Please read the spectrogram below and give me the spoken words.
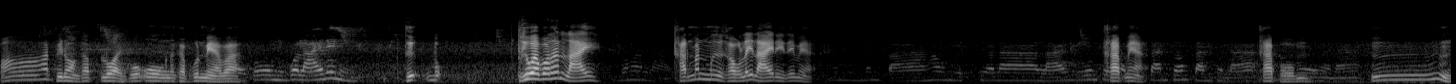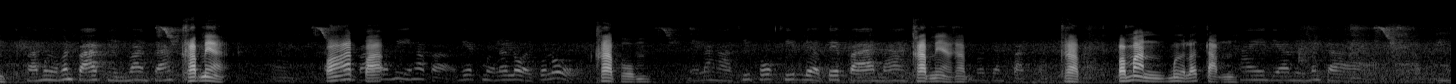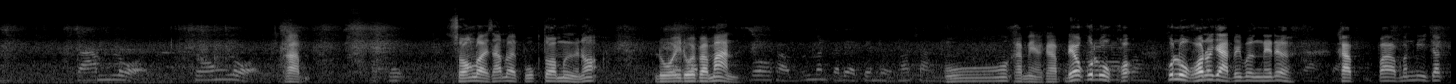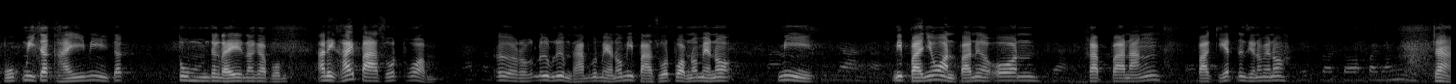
ป๊าดพี่น้องครับร้อยกว่าโอ่งนะครับ คุณแม่ว่าร้อยกว่านี่บ่หลายได้นี่ถือบ่ถือว่าบ่ทันหลายบ่ทันหลายขันมันมือเขาหลายๆนี่ได้ไหมมันมันปลาเฮาเฮ็ดเทื่อละหลายอยู่ครับแม่ตันสองตันพุ่นละครับผมลงโอ่งอะนะอืมถ้ามือมันปลาขึ้นว่านจ้ะครับแม่ปลาดปลาบ่มีเฮาก็ เฮ็ดมื้อละร้อยกว่าโลครับผมนี่ละหาชิพกชิปแล้วแต่ปลานะครับแม่ครับบ่จำกัดค่ะครับ ประมาณมือละตันให้เดียวนี้มันก็สามโหลอยสองโหลอยครับปุ๊บสองร้อยสามร้อยปุกต่อมือเนาะโดยโดยประมาณบ่ครับมันก็แล้วแต่มือเขาสั่งโอ้ครับแม่ครับเดี๋ยวคุณลูกขอคุณลูกขออนุญาตไปเบิ่งในอยเด้อครับว่ามันมีจักปุกมีจักไหมีจักตุ่มจังไดนะครับผม อันนี้ขายปลาสดพร้อม เออเราลืมลืมถามคุณแม่เนาะมีปลาสดพร้อมเนาะแม่เนาะมีทุกอย่างค่ะมีปลาย้อนปลาเนื้ออ่อนจ้ะครับปลาหนังปลาเกล็ดจังซี่เนาะแม่เนาะเฮ็ดปลาตองปลาหยังนี่จ้า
